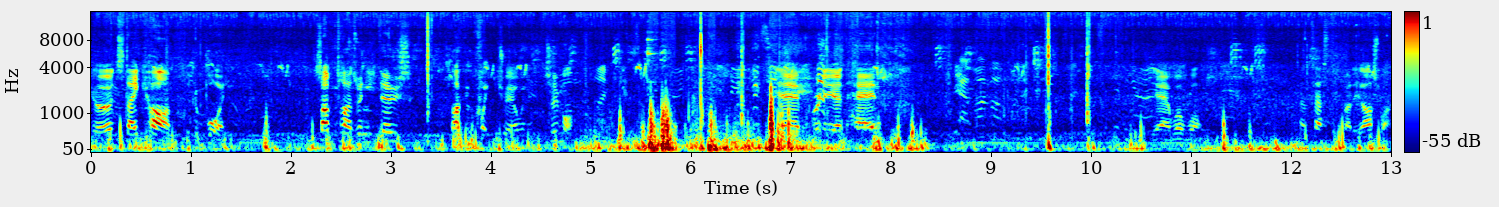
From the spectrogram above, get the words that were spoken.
Good, stay calm. Good boy. Sometimes when you do s- like a quick drill, two more. Yeah, brilliant head. Yeah, well watched. Fantastic, buddy. Last one.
